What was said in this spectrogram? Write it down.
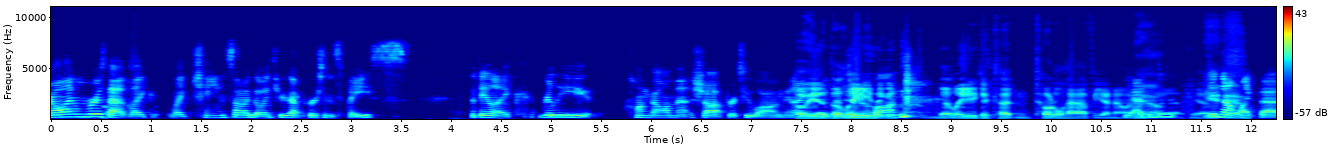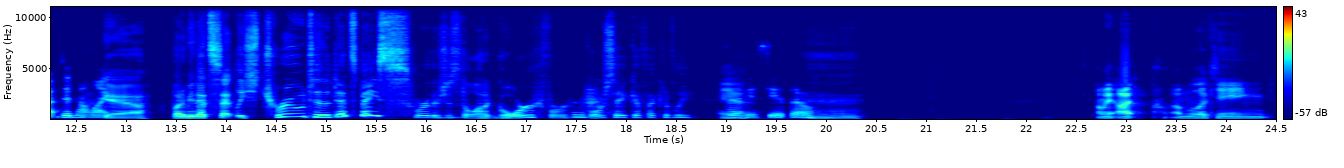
All I remember is that like like chainsaw going through that person's face, but they like really hung on that shot for too long. And Oh I yeah, the lady that gets, that lady that gets cut in total half. Yeah, no, Yeah, I I did- yeah. Did not Yeah. like that. Did not like. yeah, but I mean that's at least true to Dead Space, where there's just a lot of gore for Ugh. gore's sake, effectively. I yeah. didn't see it though. Mm. I mean, I I'm looking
